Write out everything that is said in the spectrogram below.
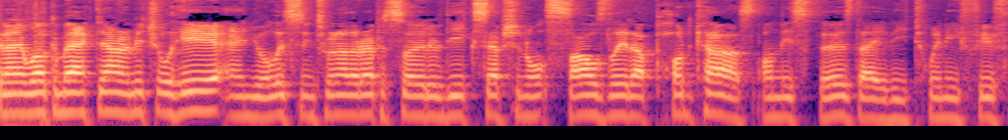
G'day, welcome back. Darren Mitchell here, and you're listening to another episode of the Exceptional Sales Leader podcast on this Thursday, the 25th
